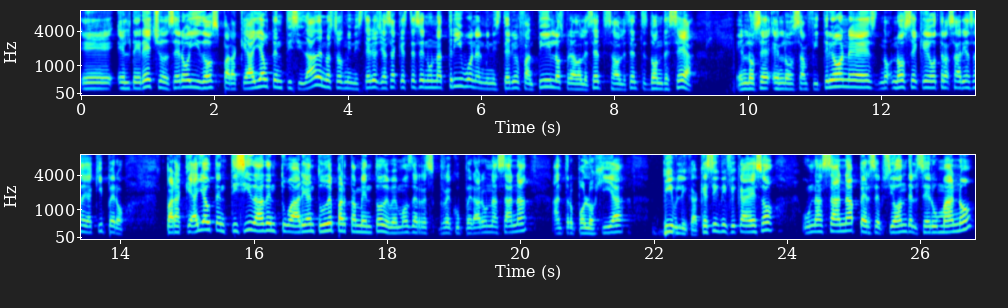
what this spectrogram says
eh, el derecho de ser oídos, para que haya autenticidad en nuestros ministerios, ya sea que estés en una tribu, en el ministerio infantil, los preadolescentes, adolescentes, donde sea en los, en los anfitriones, no, sé qué otras áreas hay aquí, pero para que haya autenticidad en tu área, en tu departamento, debemos de recuperar una sana antropología bíblica. ¿Qué significa eso? Una sana percepción del ser humano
